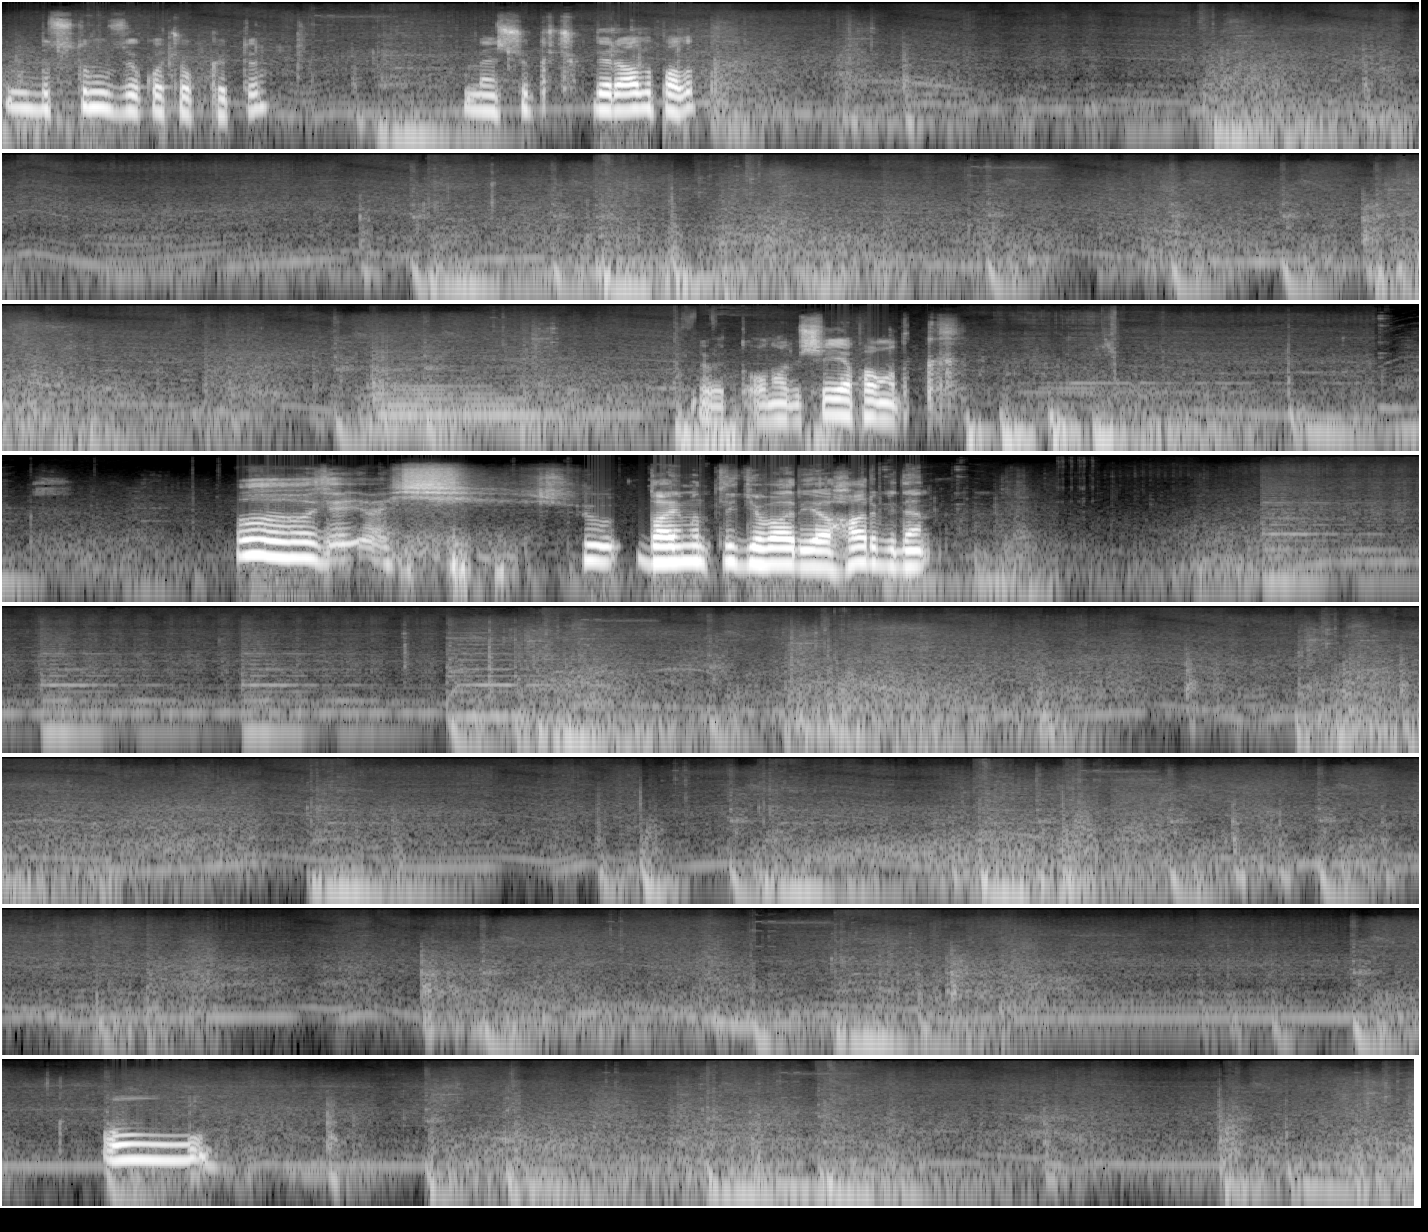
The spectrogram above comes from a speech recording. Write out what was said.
Şimdi boostumuz yok o çok kötü. Ben şu küçükleri alıp alıp Evet ona bir şey yapamadık. Ay ay ay. Şu Diamond Ligi var ya harbiden.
